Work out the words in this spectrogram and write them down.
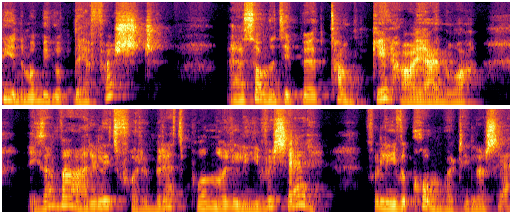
Begynne med å bygge opp det først. Eh, sånne type tanker har jeg nå. Være litt forberedt på når livet skjer. For livet kommer til å skje.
